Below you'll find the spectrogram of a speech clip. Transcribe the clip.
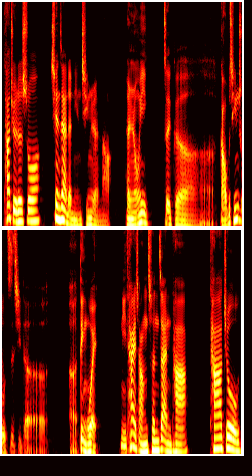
他觉得说，现在的年轻人啊，很容易这个搞不清楚自己的呃定位。你太常称赞他，他就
